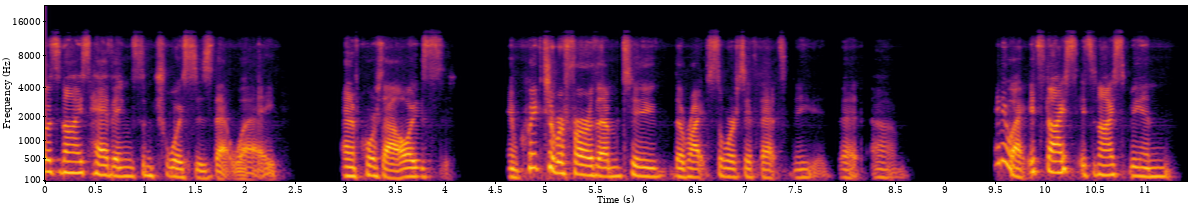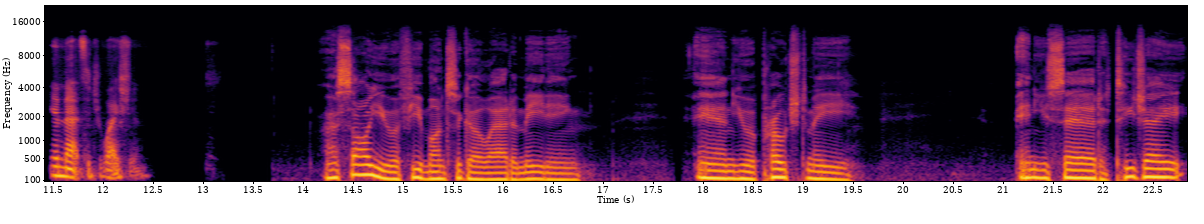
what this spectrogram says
so it's nice having some choices that way. And of course, I always am quick to refer them to the right source if that's needed. But um, anyway, it's nice. It's nice being in that situation. I saw you a few months ago at a meeting, and you approached me and you said, TJ,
